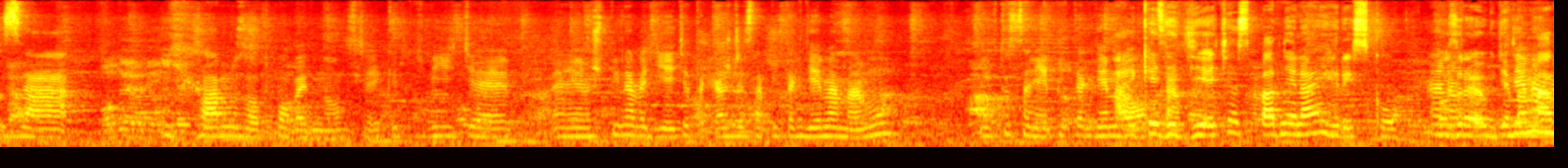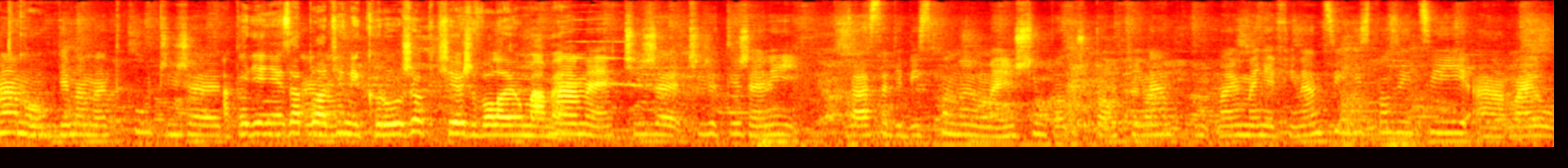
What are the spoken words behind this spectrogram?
za ich hlavnú zodpovednosť. Keď vidíte, ja neviem, špinavé dieťa, tak každý sa pýta, kde má mamu Nikto sa nepýta, kde má Aj keď otca. dieťa spadne na ihrisku, pozerajú, kde, kde má matku. Mamu, kde má matku, čiže... A keď to, je nezaplatený ano. krúžok, tiež volajú máme. Máme, čiže, čiže tie ženy v zásade disponujú menším počtom, finan- majú menej financí k dispozícii a majú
